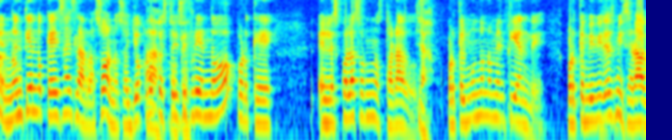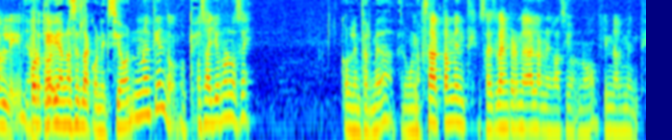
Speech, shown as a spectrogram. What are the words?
no, no entiendo que esa es la razón. O sea, yo creo Ah, que estoy sufriendo porque en la escuela son unos tarados, porque el mundo no me entiende, porque mi vida es miserable, porque Todavía no haces la conexión no entiendo. O sea, yo no lo sé. con la enfermedad. De alguna forma. Exactamente. O sea, es la enfermedad de la negación, ¿no? Finalmente.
